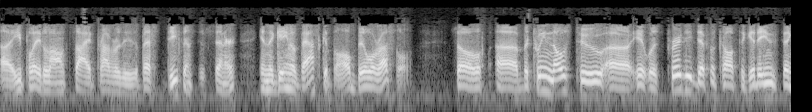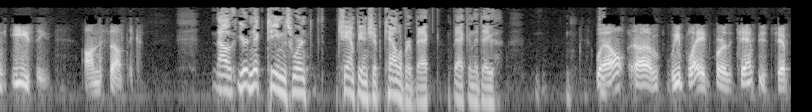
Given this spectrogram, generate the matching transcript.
Uh, he played alongside probably the best defensive center in the game of basketball, Bill Russell. So uh, between those two, uh, it was pretty difficult to get anything easy on the Celtics. Now, your Knick teams weren't championship caliber back back in the day. Well, uh, we played for the championship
